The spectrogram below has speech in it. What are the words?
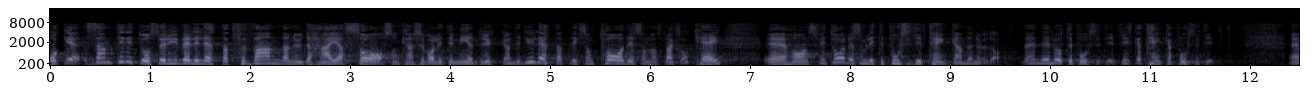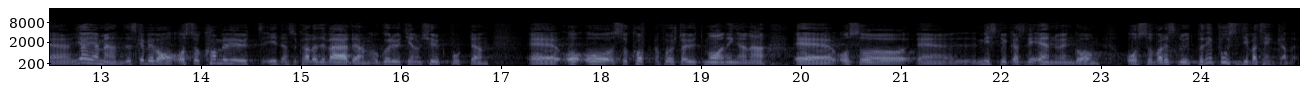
och eh, samtidigt då så är det ju väldigt lätt att förvandla nu det här jag sa som kanske var lite medryckande. Det är ju lätt att liksom ta det som någon slags, okej okay, Hans, vi tar det som lite positivt tänkande nu då. Eh, det låter positivt, vi ska tänka positivt. Eh, jajamän, det ska vi vara. Och så kommer vi ut i den så kallade världen och går ut genom kyrkporten. Eh, och, och, så kommer de första utmaningarna eh, och så eh, misslyckas vi ännu en gång och så var det slut på det positiva tänkandet.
